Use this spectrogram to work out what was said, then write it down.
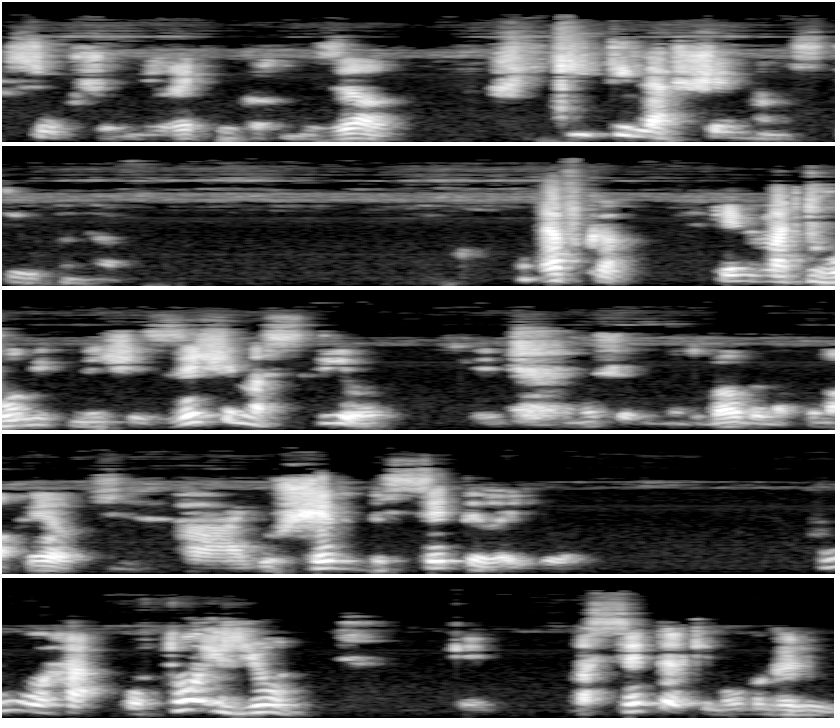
פסוק שנראה כל כך מוזר, חיכיתי להשם המסתיר פניו. דווקא, כן, מדוע? מפני שזה שמסתיר, כן, כמו שמדובר במקום אחר, היושב בסתר עליון, הוא אותו עליון, כן, בסתר כמו בגלוי,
